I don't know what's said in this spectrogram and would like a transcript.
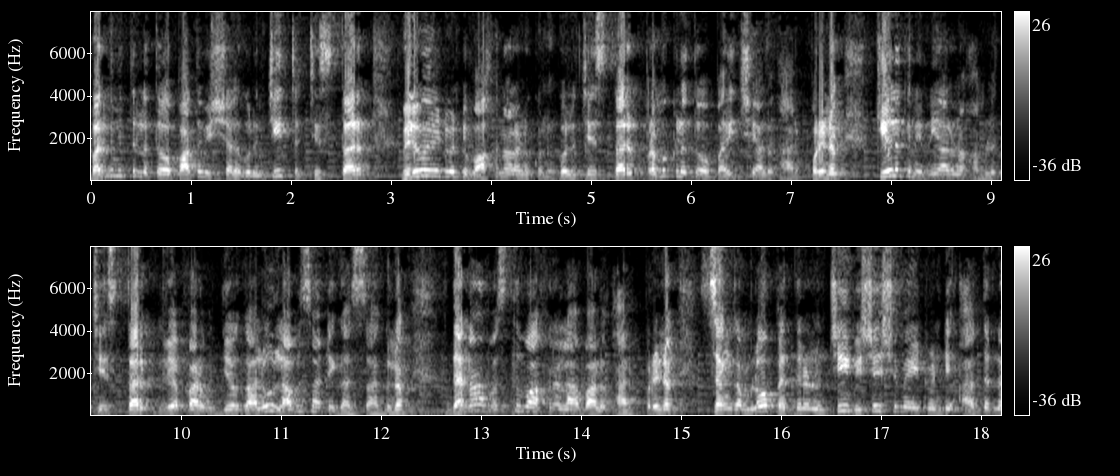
బంధుమిత్రులతో పాత విషయాల గురించి చర్చిస్తారు. విలువైనటువంటి వాహనాలను కొనుగోలు చేస్తారు. ప్రముఖులతో పరిచయాలు ఏర్పడడం కీలక నిర్ణయాలను అమలు చేస్తారు. వ్యాపార ఉద్యోగాలు లాభసాటిగా సాగున. ధన వస్తువాహన లాభాలు ఏర్పడడం. సంఘంలో పెద్దల నుంచి విశేషమైనటువంటి ఆదరణ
